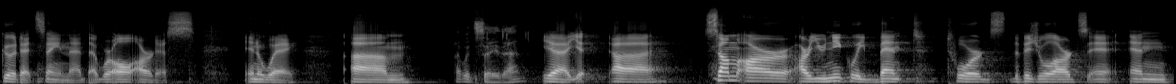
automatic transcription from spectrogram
good at saying that, that we're all artists in a way. Um, I would say that. Yeah, yeah uh, some are, are uniquely bent towards the visual arts and, and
